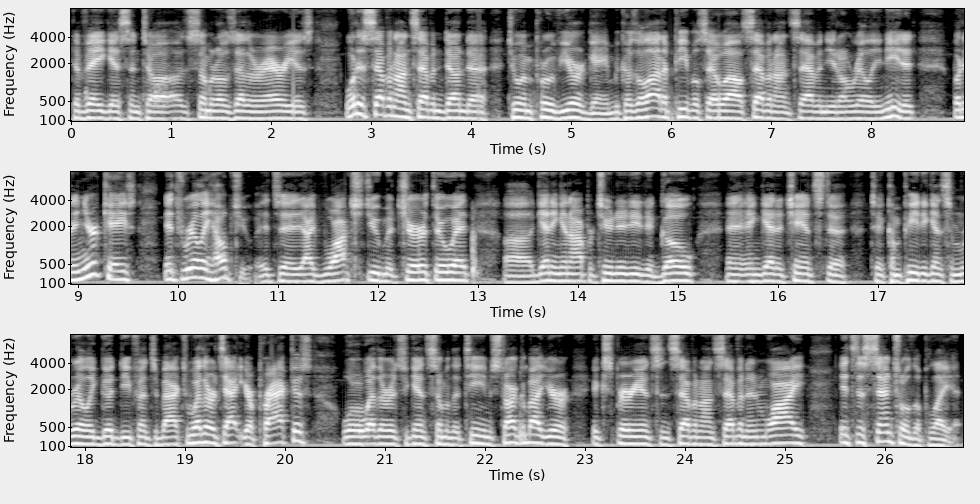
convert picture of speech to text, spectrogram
to Vegas and to uh, some of those other areas. What has seven on seven done to to improve your game? Because a lot of people say, well, seven on seven, you don't really need it. But in your case, it's really helped you. It's a, I've watched you mature through it, uh, getting an opportunity to go and, and, get a chance to to compete against some really good defensive backs, whether it's at your practice or whether it's against some of the teams. Talk about your experience in seven on seven and why it's essential to play it.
